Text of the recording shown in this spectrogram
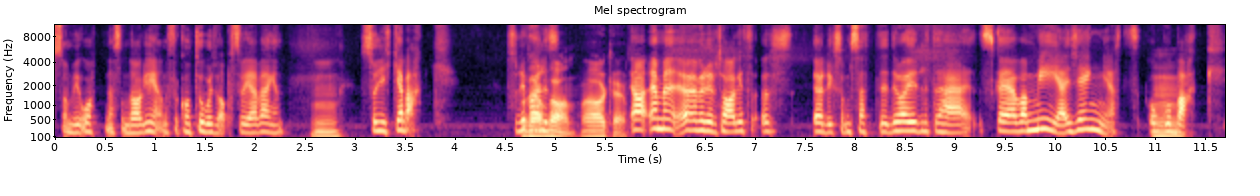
som vi åt nästan dagligen för kontoret var på Sveavägen, Mm. så gick jag back. Så På var den lite, dagen? Ja, okej. ja, men överhuvudtaget, s- jag liksom satt, det var ju lite det här, ska jag vara med gänget och gå Mm. back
